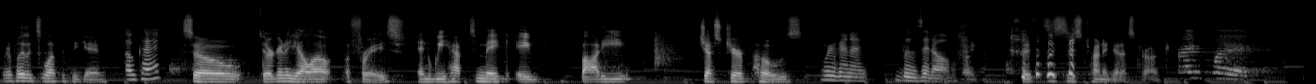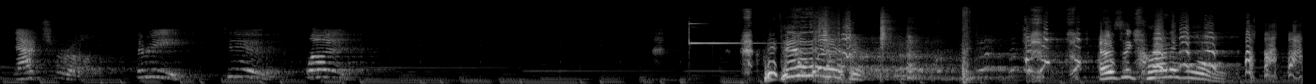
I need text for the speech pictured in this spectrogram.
We're gonna play the telepathy game. Okay. So they're gonna yell out a phrase, and we have to make a body gesture pose. We're gonna lose it all. This, this is just trying to get us drunk. First word, natural. Three, two, one. We did it! That's incredible!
